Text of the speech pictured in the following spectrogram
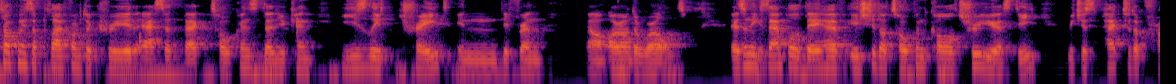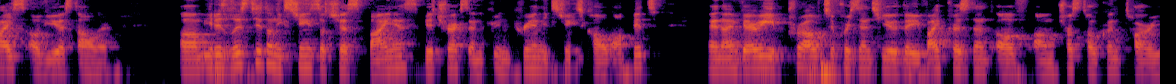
Token is a platform to create asset-backed tokens that you can easily trade in different uh, around the world. As an example, they have issued a token called TrueUSD, which is pegged to the price of US dollar. Um, it is listed on exchanges such as Binance, Bittrex, and in Korean exchange called Upbit. And I'm very proud to present to you the Vice President of um, Trust Token, Tari.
